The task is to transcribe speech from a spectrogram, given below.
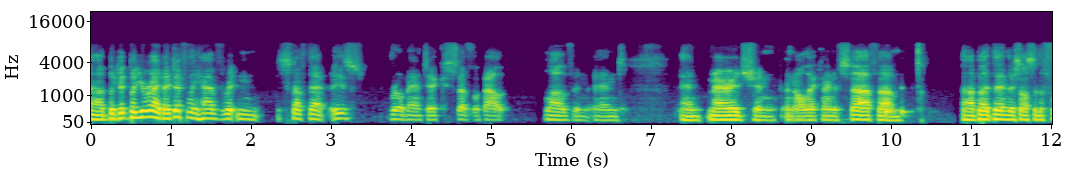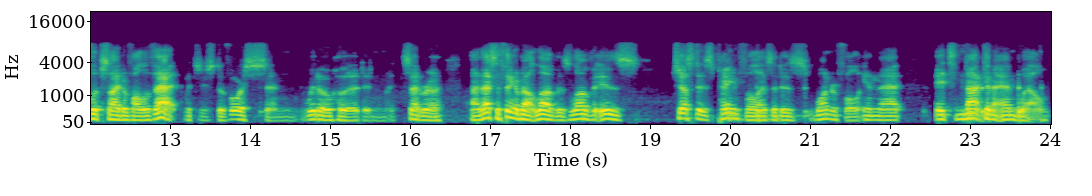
uh, but but you're right. I definitely have written stuff that is romantic stuff about love and and and marriage and and all that kind of stuff. Um uh, but then there's also the flip side of all of that, which is divorce and widowhood and etc. Uh, that's the thing about love is love is just as painful as it is wonderful in that it's not going to end well.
